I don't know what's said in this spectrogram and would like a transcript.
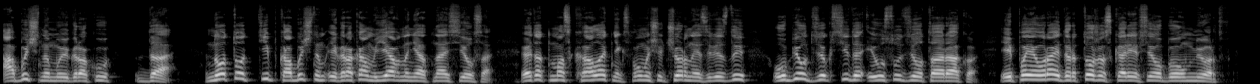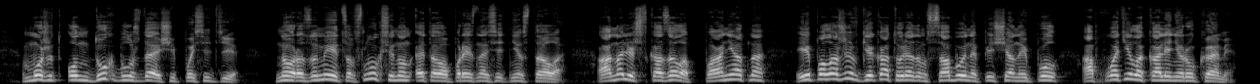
Обычному игроку – да». Но тот тип к обычным игрокам явно не относился. Этот маскхалатник с помощью черной звезды убил Дзюксида и усудил Тарако. И Пейурайдер тоже, скорее всего, был мертв. Может, он дух, блуждающий по сети? Но, разумеется, вслух Синон этого произносить не стала. Она лишь сказала «понятно» и, положив Гекату рядом с собой на песчаный пол, обхватила колени руками.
